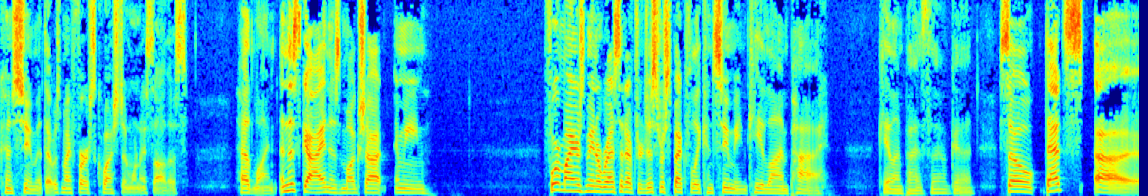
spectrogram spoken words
consume it. That was my first question when I saw this headline. And this guy in this mugshot, I mean, Fort Myers man arrested after disrespectfully consuming key lime pie. Key lime pie is so good. So that's uh,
